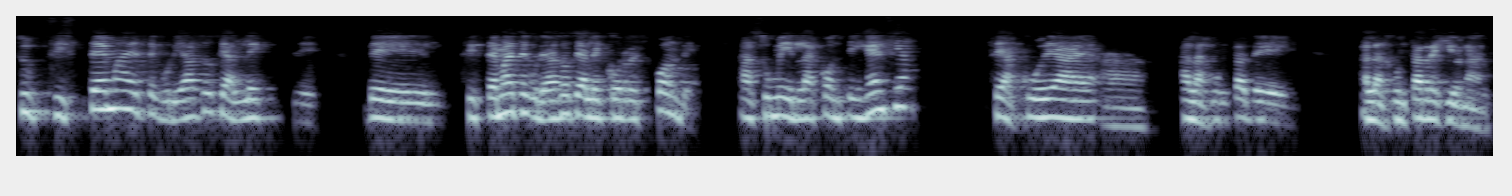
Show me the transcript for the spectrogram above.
subsistema de seguridad social le, del sistema de seguridad social le corresponde asumir la contingencia, se acude a, a, las juntas de a regionales.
